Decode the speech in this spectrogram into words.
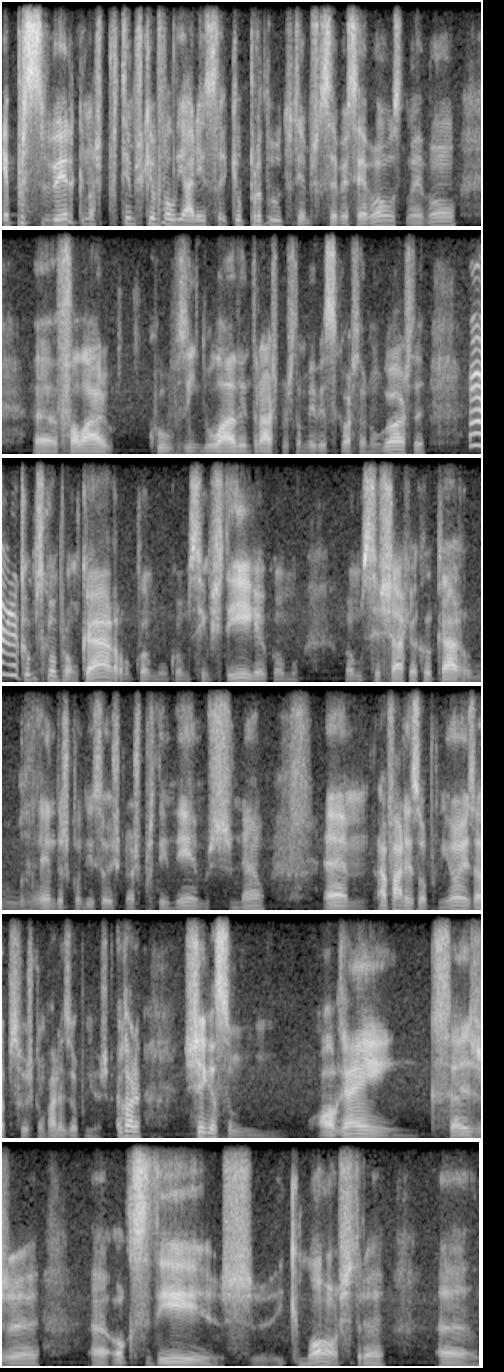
é perceber que nós temos que avaliar esse, aquele produto, temos que saber se é bom, se não é bom, uh, falar com o vizinho do lado, entre aspas, também ver se gosta ou não gosta. É como se compra um carro, como, como se investiga, como, como se achar que aquele carro rende as condições que nós pretendemos, se não. Um, há várias opiniões, há pessoas com várias opiniões. Agora, chega-se um, alguém que seja uh, ou que se diz e que mostra uh,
